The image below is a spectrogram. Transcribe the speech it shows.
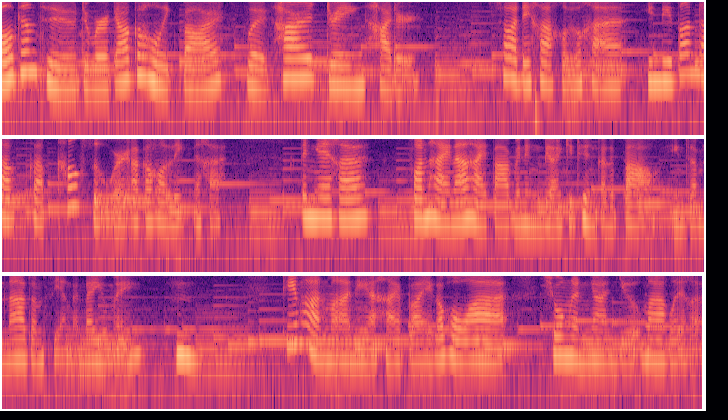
Welcome to the Work Alcoholic Bar Work Hard Drink Harder สวัสดีค่ะ คุณลูกค้า ยินดีต้อนรับกลับเข้าสู่ Work Alcoholic นะคะ เป็นไงคะ ฟอนหายหน้าหายตาไปหนึ่งเดือนคิดถึงกันหรือเปล่า ยังจำหน้าจำเสียงกันได้อยู่ไหม ที่ผ่านมาเนี่ยหายไปก็เพราะว่าช่วงนั้นงานเยอะมากเลยค่ะ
